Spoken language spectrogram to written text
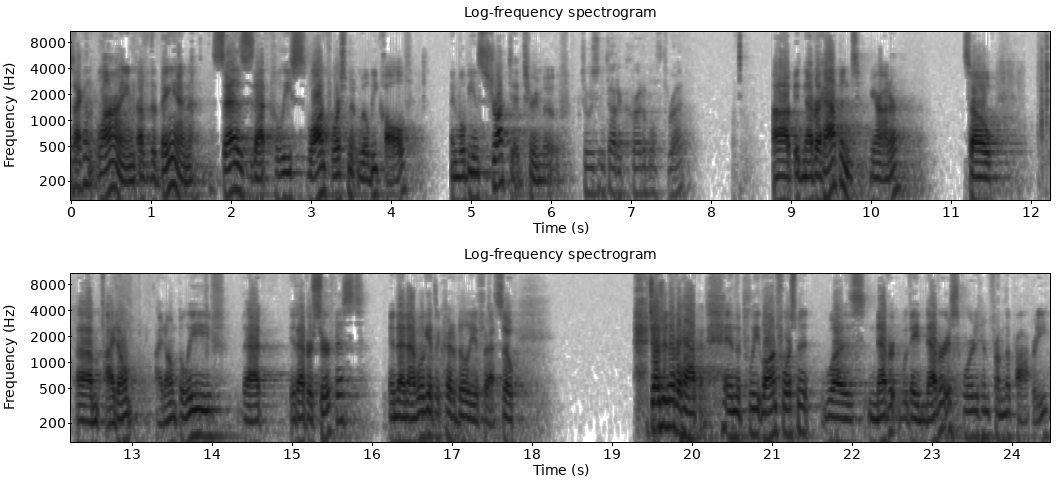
second line of the ban says that police law enforcement will be called and will be instructed to remove. So, isn't that a credible threat? Uh, it never happened, Your Honor. So, um, I don't, I don't believe that it ever surfaced. And then I will get the credibility of threats. So, Judge, it never happened. And the police, law enforcement was never, they never escorted him from the property.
